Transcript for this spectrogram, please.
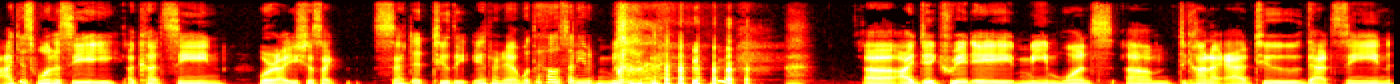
I just want to see a cut scene where Aisha's like, send it to the internet. What the hell does that even mean? uh, I did create a meme once um, to kind of add to that scene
